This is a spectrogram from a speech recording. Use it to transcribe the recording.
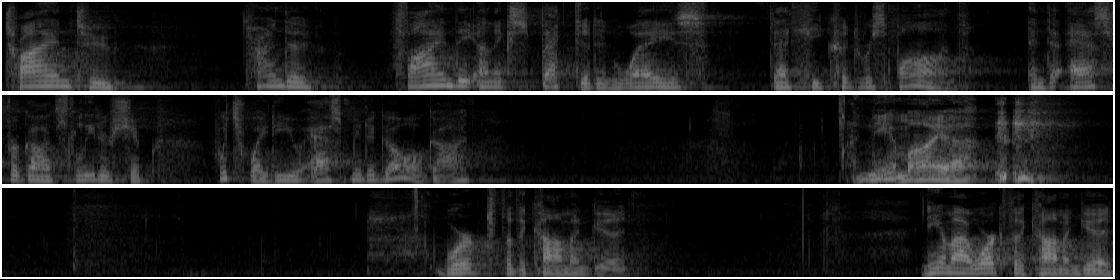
trying to, trying to find the unexpected in ways that he could respond and to ask for God's leadership. Which way do you ask me to go, oh God? Nehemiah worked for the common good. Nehemiah worked for the common good.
